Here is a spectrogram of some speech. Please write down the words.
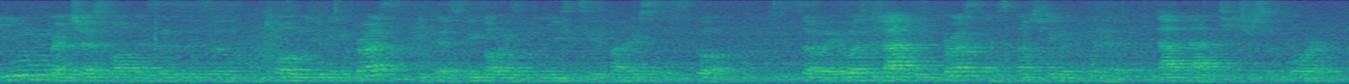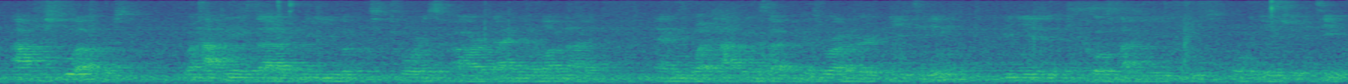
being registered as small businesses was a total new thing for us because we've always been used to fundraising in school. So it was a giant leap for us, especially with the, without that teacher support school hours. What happened was that we looked towards our Diamond alumni, and what happened was that because we're under 18, we needed a co-sign who's over the age of 18.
